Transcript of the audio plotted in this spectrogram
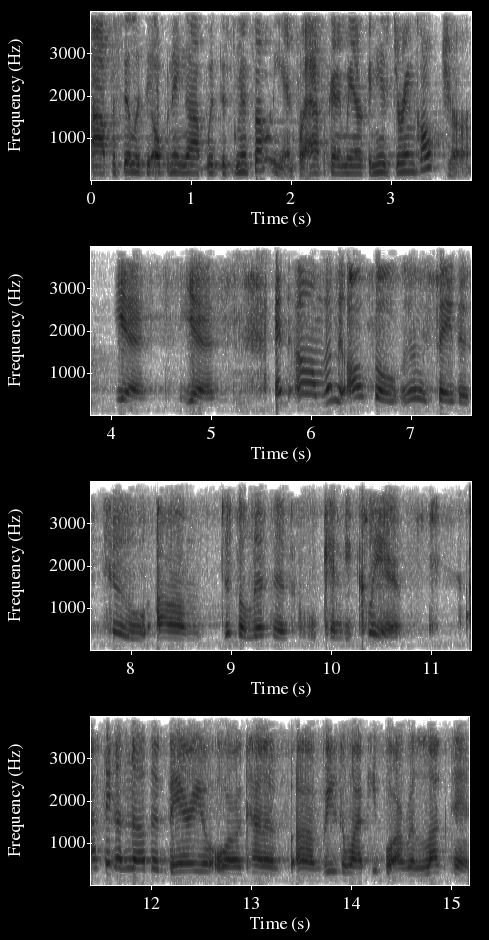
uh, facility opening up with the Smithsonian for African American history and culture. Yes, yes. And um, let me also let me say this too, um, just so listeners can be clear. I think another barrier or kind of um, reason why people are reluctant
